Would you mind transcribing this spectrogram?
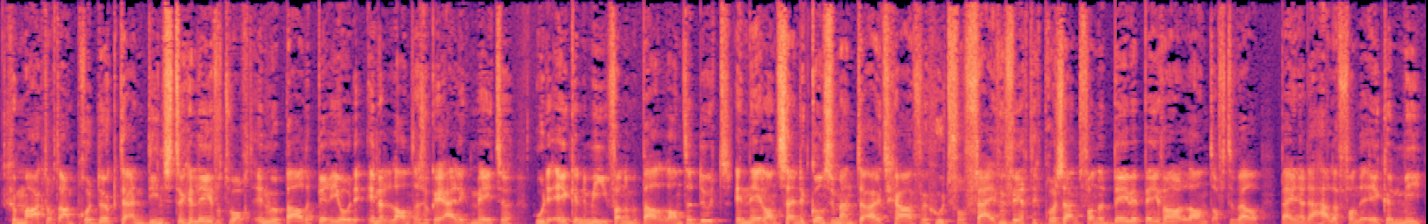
gemaakt wordt aan producten en diensten geleverd wordt in een bepaalde periode in het land. En zo kun je eigenlijk meten hoe de economie van een bepaald land het doet. In Nederland zijn de consumentenuitgaven goed voor 45% van het BBP van het land. Oftewel bijna de helft van de economie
